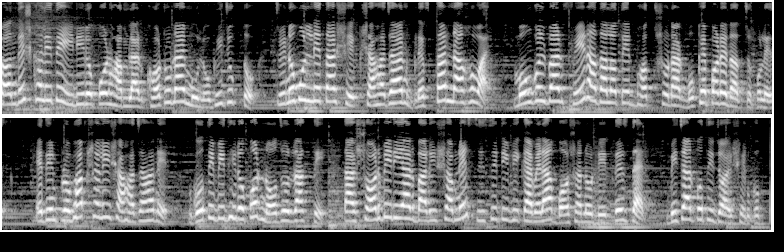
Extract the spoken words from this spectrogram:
সন্দেশখালীতে ইডির ওপর হামলার ঘটনায় মূল অভিযুক্ত তৃণমূল নেতা শেখ শাহজাহান গ্রেফতার না হওয়ায় মঙ্গলবার ফের আদালতের ভৎসনার মুখে পড়ে রাজ্য পুলিশ। এদিন প্রভাবশালী শাহজাহানের গতিবিধির ওপর নজর রাখতে তার সরবেরিয়ার বাড়ির সামনে সিসিটিভি ক্যামেরা বসানোর নির্দেশ দেন বিচারপতি জয় সেনগুপ্ত।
